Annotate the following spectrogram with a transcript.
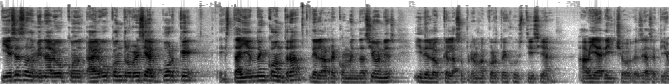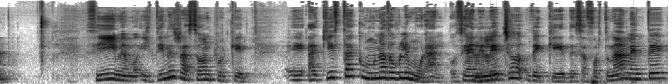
Y eso es también algo, algo controversial porque está yendo en contra de las recomendaciones y de lo que la Suprema Corte de Justicia había dicho desde hace tiempo. Sí, Memo, y tienes razón porque eh, aquí está como una doble moral, o sea, en el hecho de que desafortunadamente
